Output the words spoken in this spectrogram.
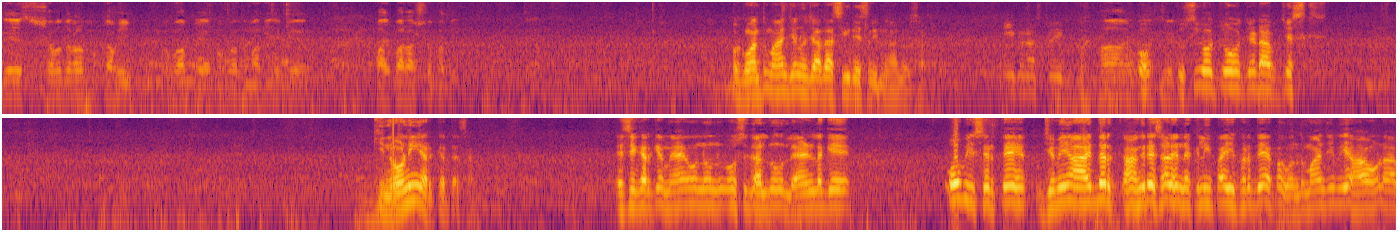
ਦੇ ਸ਼ਬਦ ਨਾਲ ਕਾਫੀ ਪ੍ਰਭਾਵ ਪਿਆ ਭਗਵੰਤ ਮਾਨ ਦੀ ਅੱਗੇ ਭਾਜਪਾ ਰਾਸ਼ਟਰਪਤੀ। ਭਗਵੰਤ ਮਾਨ ਜੀ ਨੂੰ ਜ਼ਿਆਦਾ ਸੀਰੀਅਸਲੀ ਨਾ ਲਓ ਸਭ ਹਾਂ ਉਹ ਤੁਸੀਂ ਉਹ ਜੋ ਜਿਹੜਾ ਜਿਸ ਗਿਨੋਣੀ ਹਰਕਤ ਹੈ ਸਰ। ਇਸੇ ਕਰਕੇ ਮੈਂ ਉਹਨਾਂ ਨੂੰ ਉਸ ਗੱਲ ਨੂੰ ਲੈਣ ਲੱਗੇ। ਉਹ ਵੀ ਸਿਰ ਤੇ ਜਿਵੇਂ ਆ ਇੱਧਰ ਕਾਂਗਰਸ ਵਾਲੇ ਨਕਲੀ ਪਾਈ ਫਿਰਦੇ ਆ, ਭਗਵੰਤ ਮਾਨ ਜੀ ਵੀ ਆ, ਹੁਣ ਆਹ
